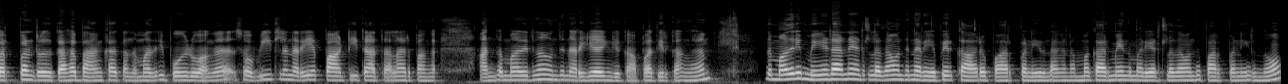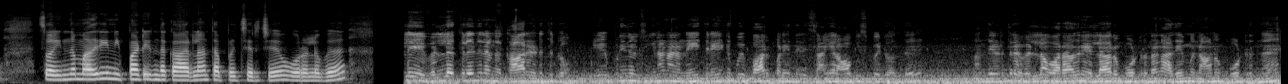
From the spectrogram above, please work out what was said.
ஒர்க் பண்ணுறதுக்காக பேங்காக் அந்த மாதிரி போயிடுவாங்க. ஸோ வீட்டில் நிறைய பாட்டி தாத்தாலாம் இருப்பாங்க. அந்த மாதிரி தான் வந்து நிறைய இங்கே காப்பாற்றிருக்காங்க இந்த மாதிரி மேடான இடத்துல தான் வந்து நிறைய பேர் காரை பார்க் பண்ணியிருந்தாங்க. நம்ம காருமே இந்த மாதிரி இடத்துல தான் வந்து பார்க் பண்ணியிருந்தோம். ஸோ இந்த மாதிரி நிப்பாட்டி இருந்த கார்லாம் தப்பிச்சிருச்சு ஓரளவு. வெள்ளத்துலேருந்து நாங்கள் கார் எடுத்துட்டோம். எப்படின்னு வச்சிங்கன்னா நாங்கள் நைட் நைட்டு போய் பார்க் பண்ணியிருந்தேன். சாயங்காலம் ஆஃபீஸ் போயிட்டு வந்து. அந்த இடத்துல வெள்ளம் வராதுன்னு எல்லாரும் போட்டிருந்தாங்க. அதே மாதிரி நானும் போட்டிருந்தேன்.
